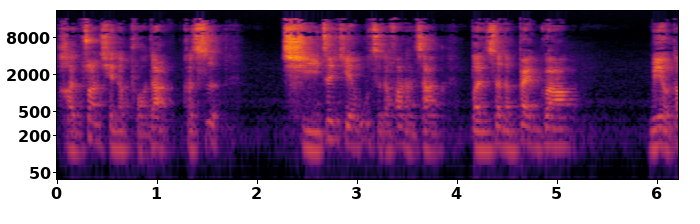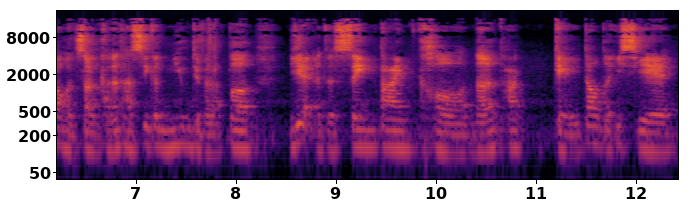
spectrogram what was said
很赚钱的 product，可是起这些物质的发展商本身的 background。没有到很深，可能他是一个 new developer，yet at the same time，可能他给到的一些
